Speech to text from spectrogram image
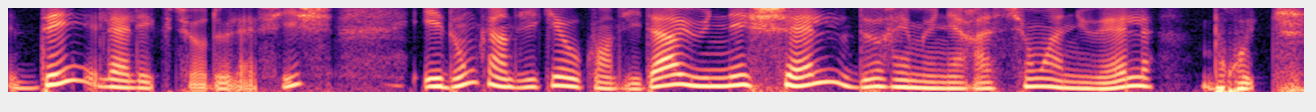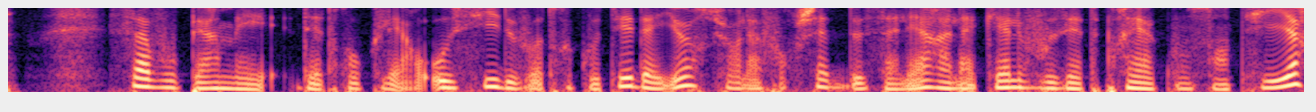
dès la lecture de la fiche et donc indiquer au candidat une échelle de rémunération annuelle brute. Ça vous permet d'être au clair aussi de votre côté d'ailleurs sur la fourchette de salaire à laquelle vous êtes prêt à consentir,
